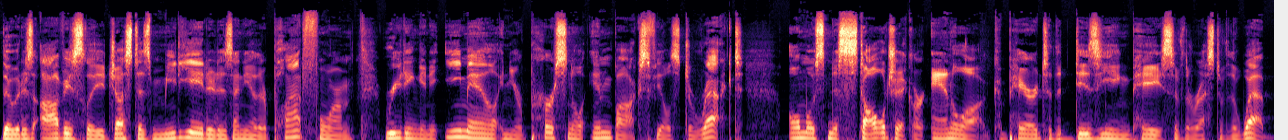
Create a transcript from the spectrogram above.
Though it is obviously just as mediated as any other platform, reading an email in your personal inbox feels direct, almost nostalgic or analog compared to the dizzying pace of the rest of the web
